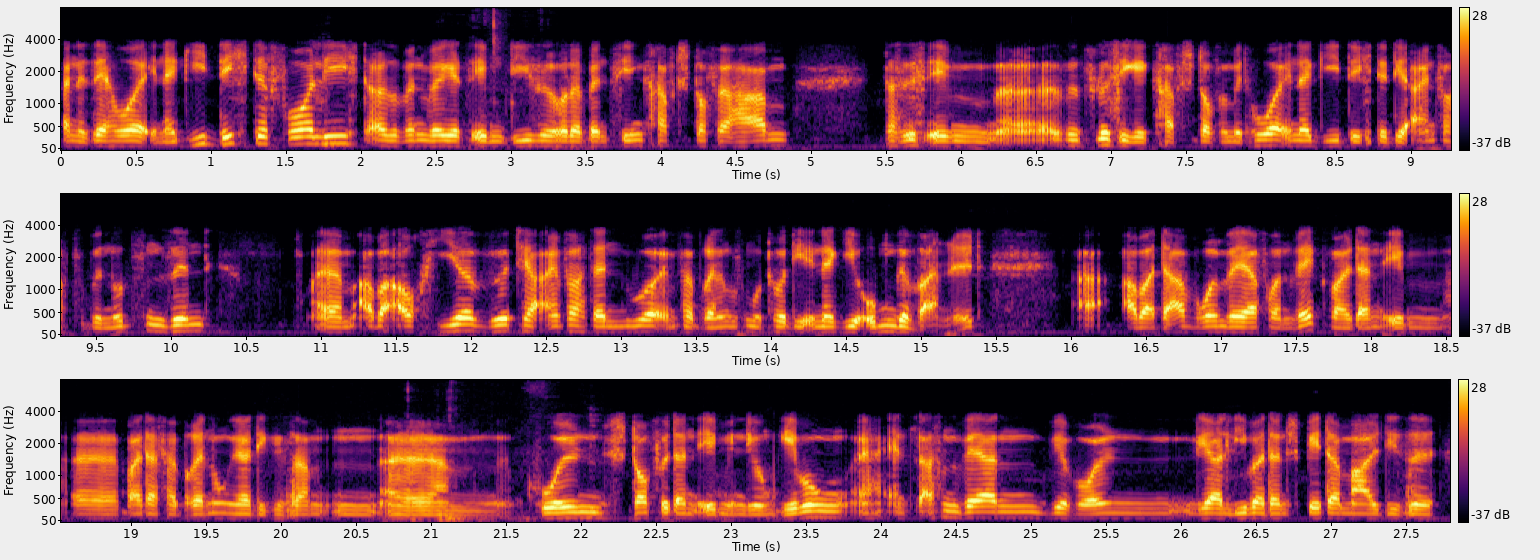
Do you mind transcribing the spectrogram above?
eine sehr hohe Energiedichte vorliegt. Also wenn wir jetzt eben Diesel- oder Benzinkraftstoffe haben, das ist eben äh, sind flüssige Kraftstoffe mit hoher Energiedichte, die einfach zu benutzen sind. Ähm, aber auch hier wird ja einfach dann nur im Verbrennungsmotor die Energie umgewandelt. Aber da wollen wir ja von weg, weil dann eben äh, bei der Verbrennung ja die gesamten ähm, Kohlenstoffe dann eben in die Umgebung äh, entlassen werden. Wir wollen ja lieber dann später mal diese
